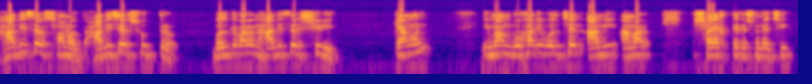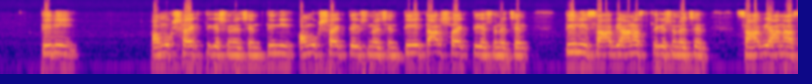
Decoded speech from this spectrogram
হাদিসের সনদ, হাদিসের সূত্র। বলতে পারেন হাদিসের সিঁড়ি। কেমন? ইমাম বুখারি বলছেন, আমি আমার শায়েখ থেকে শুনেছি। তিনি অমুক শায়েক থেকে শুনেছেন, তিনি অমুক শায়েক থেকে শুনেছেন, তিনি তার শায়েক থেকে শুনেছেন, তিনি সাহাবি আনাস থেকে শুনেছেন, সাহাবি আনাস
